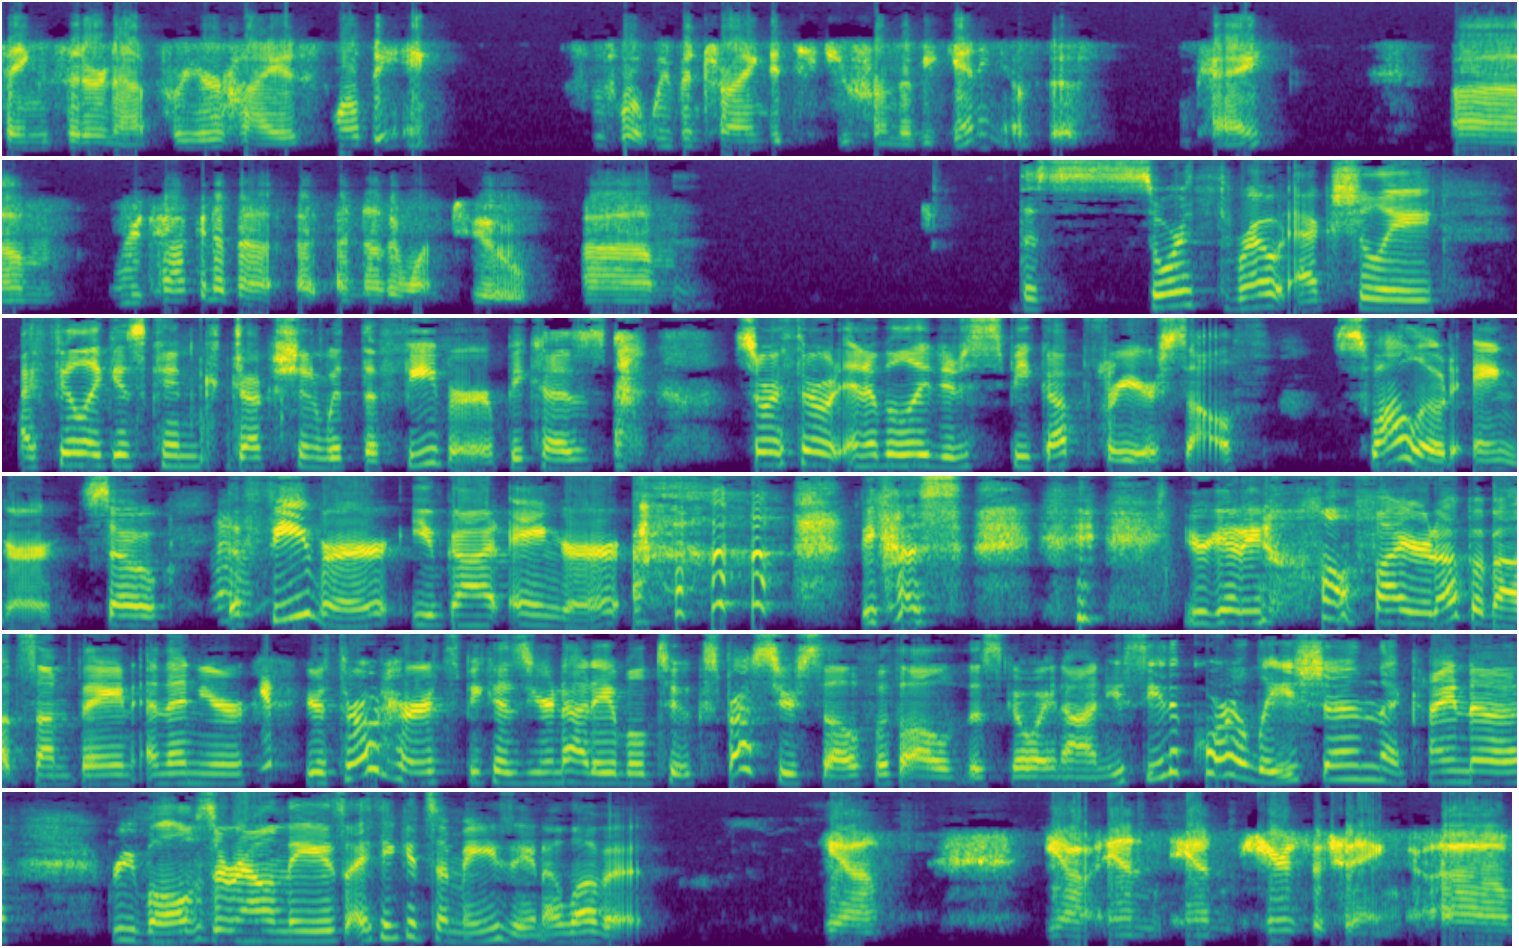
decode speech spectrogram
things that are not for your highest well being. This is what we've been trying to teach you from the beginning of this. Okay? Um, we were talking about a, another one too. Um, the sore throat actually I feel like is in conjunction with the fever because sore throat, inability to speak up for yourself, swallowed anger. So the fever, you've got anger because you're getting all fired up about something and then your Yep. your throat hurts because you're not able to express yourself with all of this going on. You see the correlation that kind of revolves around these. I think it's amazing. I love it. Yeah, yeah, and and here's the thing. Um,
